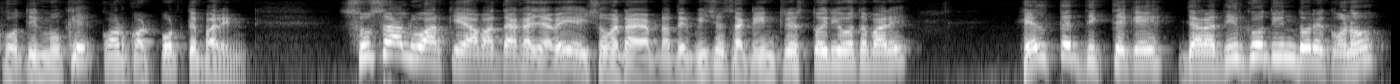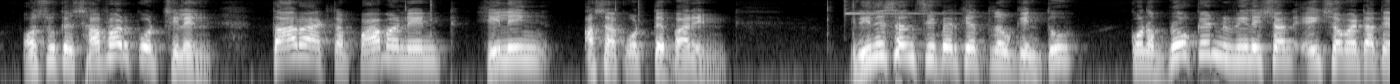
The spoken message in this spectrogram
ক্ষতির মুখে কর্কট পড়তে পারেন। সোশ্যাল ওয়ার্কে আবার দেখা যাবে, এই সময়টায় আপনাদের বিশেষ একটা ইন্টারেস্ট তৈরি হতে পারে। হেলথের দিক থেকে যারা দীর্ঘদিন ধরে কোনো অসুখে সাফার করছিলেন, তারা একটা পার্মানেন্ট হিলিং আশা করতে পারেন। রিলেশনশিপের ক্ষেত্রেও কিন্তু কোনো ব্রোকেন রিলেশন এই সময়টাতে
